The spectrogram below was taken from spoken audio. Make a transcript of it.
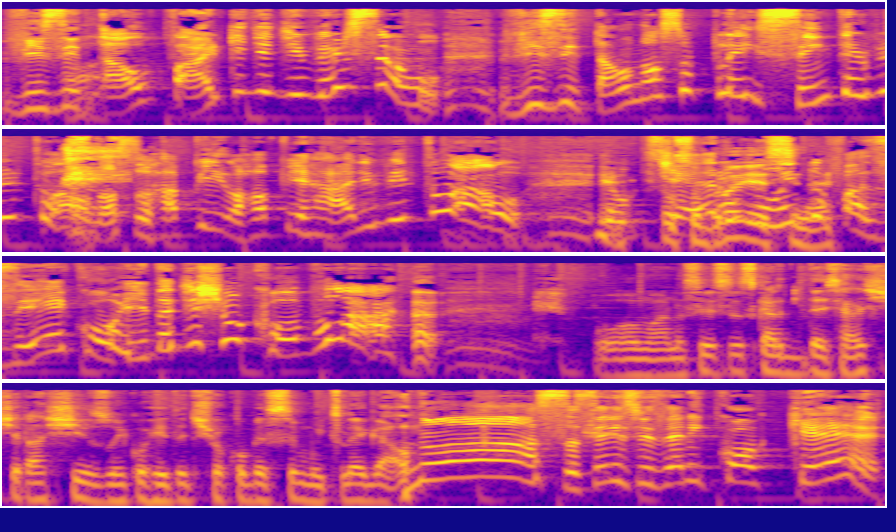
visitar oh. o parque de diversão, visitar o nosso play center virtual, nosso Happy, Hop Harry virtual. Eu Só quero muito esse, né? fazer corrida de chocobo lá. Pô, mano, se esses caras deixarem de tirar X1 em corrida de chocobo ia ser muito legal. Nossa, se eles fizerem qualquer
